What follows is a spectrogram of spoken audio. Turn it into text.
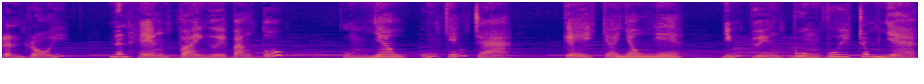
rảnh rỗi nên hẹn vài người bạn tốt cùng nhau uống chén trà kể cho nhau nghe những chuyện buồn vui trong nhà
